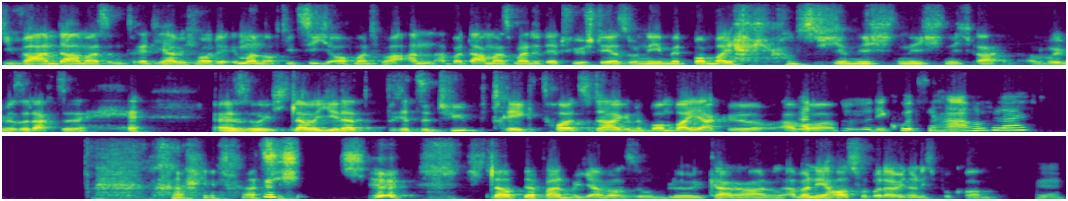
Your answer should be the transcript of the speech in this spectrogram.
die waren damals im Trend, die habe ich heute immer noch, die ziehe ich auch manchmal an, aber damals meinte der Türsteher so, nee, mit Bomberjacke kommst du hier nicht, nicht, nicht rein. Wo ich mir so dachte, hä? Also ich glaube, jeder dritte Typ trägt heutzutage eine Bomberjacke, aber. Hast du die kurzen Haare vielleicht? Nein, hatte ich nicht. Ich glaube, der fand mich einfach so blöd, keine Ahnung. Aber nee, Hausverbot habe ich noch nicht bekommen. Okay.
